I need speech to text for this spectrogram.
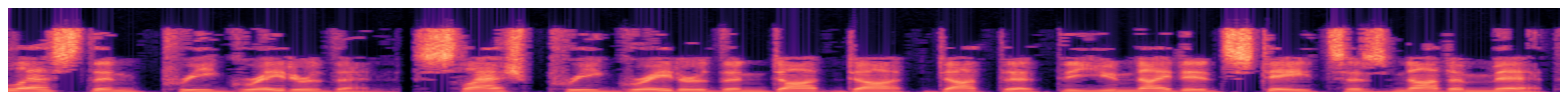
less than pre greater than slash pre greater than dot dot dot that the United States is not a myth,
